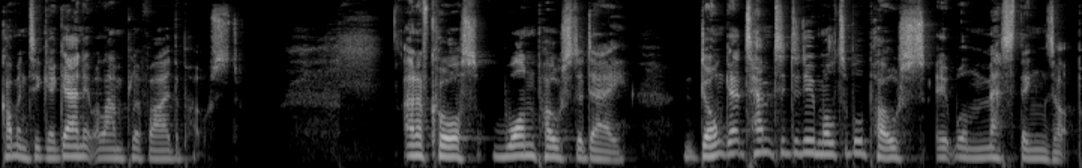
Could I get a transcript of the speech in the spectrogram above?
commenting again. It will amplify the post. And of course, one post a day. Don't get tempted to do multiple posts, it will mess things up.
